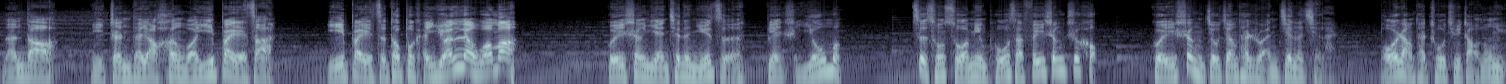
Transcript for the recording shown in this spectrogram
难道你真的要恨我一辈子，一辈子都不肯原谅我吗？鬼圣眼前的女子便是幽梦，自从索命菩萨飞升之后。鬼圣就将他软禁了起来，不让他出去找龙宇。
